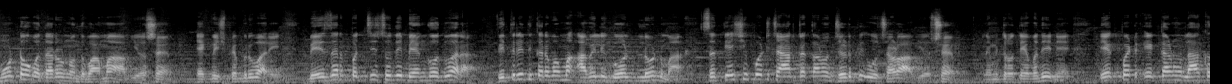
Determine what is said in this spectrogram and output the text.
મોટો વધારો નોંધવામાં આવ્યો છે. એકવીસ ફેબ્રુઆરી બે હજાર પચીસ સુધી બેંકો દ્વારા વિતરિત કરવામાં આવેલી ગોલ્ડ લોનમાં સત્યાસી પોઈન્ટ ચાર ટકાનો ઝડપી ઉછાળો આવ્યો છે. અને મિત્રો, તે વધીને એક પોઈન્ટ એકાણું લાખ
